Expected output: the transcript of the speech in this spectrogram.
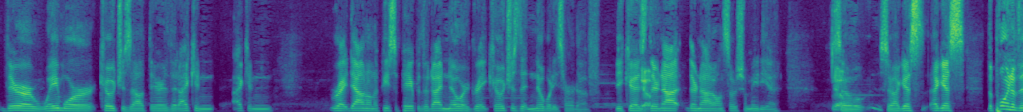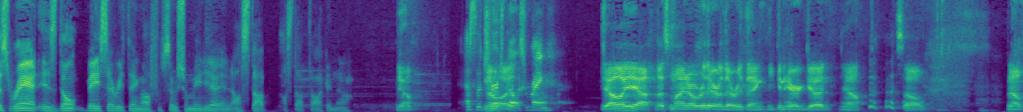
there are way more coaches out there that I can I can write down on a piece of paper that I know are great coaches that nobody's heard of because yep. they're not they're not on social media. Yep. So so I guess I guess the point of this rant is don't base everything off of social media and I'll stop I'll stop talking now. Yeah. As the church no, bells I, ring. Yeah, oh yeah, that's mine over there with everything. You can hear it good. Yeah. So no,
